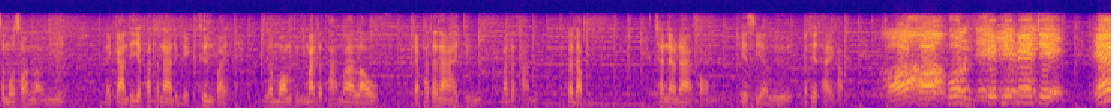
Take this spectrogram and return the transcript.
สโมสรเหล่านี้ ในการที่จะพัฒนาเด็กๆขึ้นไปแล้วมองถึงมาตรฐานว่าเราจะพัฒนาให้ถึงมาตรฐานระดับชั้นแนวหน้าของเอเชียหรือประเทศไทยครับ ขอขอบคุณ CP Magic เย้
